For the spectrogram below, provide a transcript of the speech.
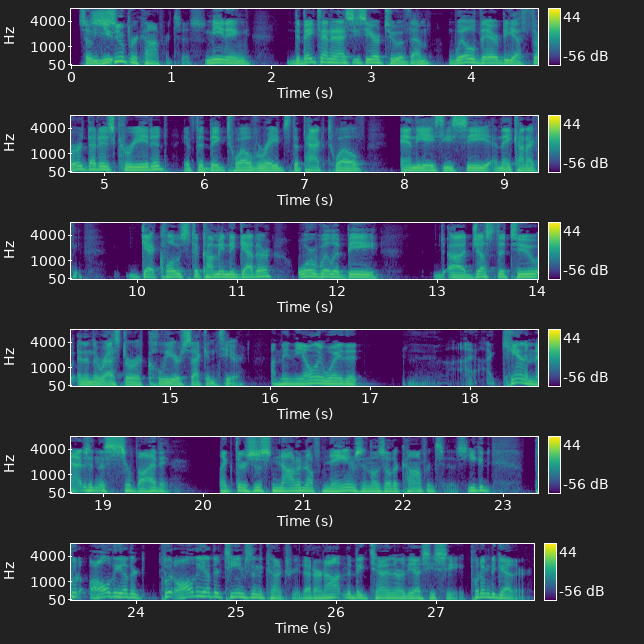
So you Super conferences. meaning the Big Ten and SEC are two of them. Will there be a third that is created if the Big 12 raids the Pac 12 and the ACC and they kind of get close to coming together? Or will it be uh, just the two and then the rest are a clear second tier? I mean, the only way that I, I can't imagine this surviving. Like, there's just not enough names in those other conferences. You could put all the other put all the other teams in the country that are not in the Big Ten or the SEC. Put them together.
